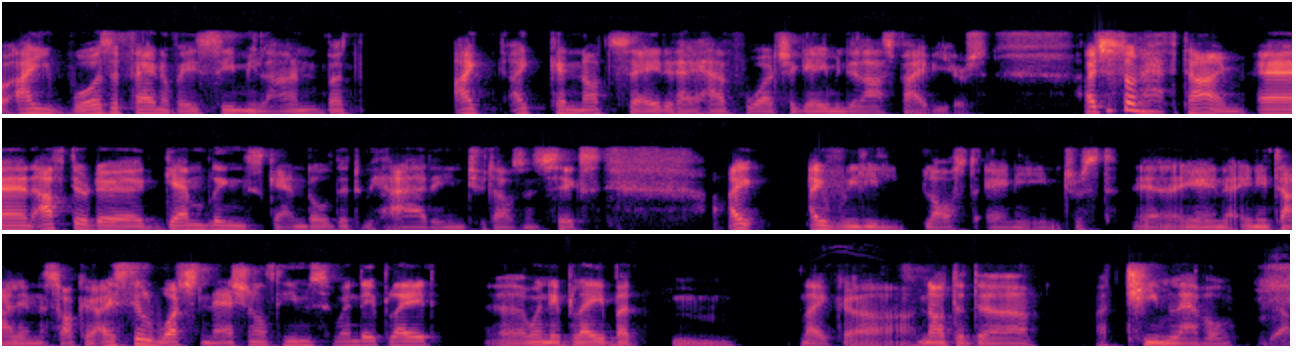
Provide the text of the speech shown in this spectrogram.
I was a fan of AC Milan, but I I cannot say that I have watched a game in the last five years. I just don't have time. And after the gambling scandal that we had in 2006, I I really lost any interest uh, in in Italian soccer. I still watch national teams when they played, uh, when they play, but um, like uh, not at the team level. Yeah.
